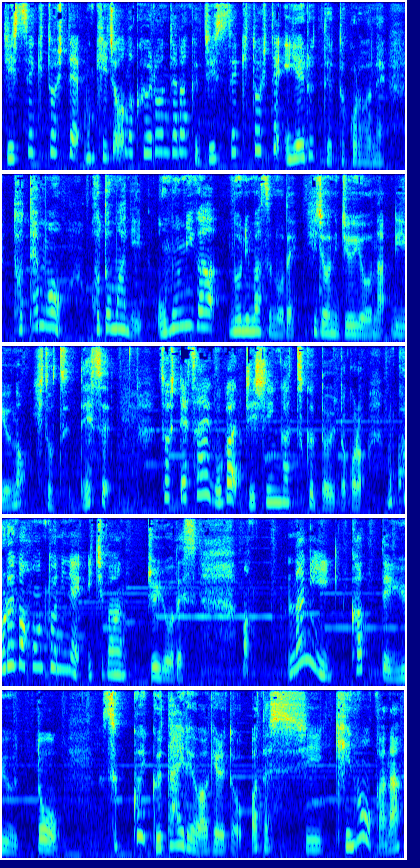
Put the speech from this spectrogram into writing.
実績として、もう机上の空論じゃなく実績として言えるっていうところはね、とても言葉に重みが乗りますので、非常に重要な理由の一つです。そして最後が自信がつくというところ。もうこれが本当にね、一番重要です。まあ何かっていうとすっごい具体例を挙げると私昨日かな？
